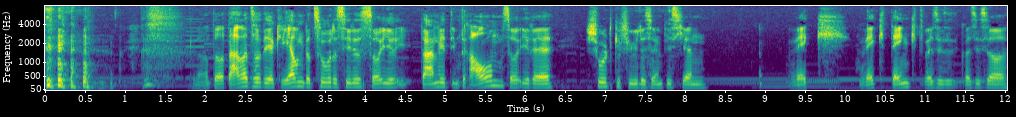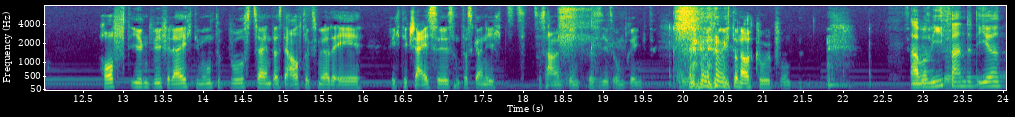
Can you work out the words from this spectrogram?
genau, da, da war so die Erklärung dazu, dass sie das so ihr, damit im Traum so ihre Schuldgefühle so ein bisschen weg wegdenkt, weil sie quasi so hofft irgendwie vielleicht im Unterbewusstsein, dass der Auftragsmörder eh richtig scheiße ist und das gar nicht zusammenbringt, dass sie jetzt umbringt. Das habe ich dann auch cool gefunden. Aber wie so. fandet ihr,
